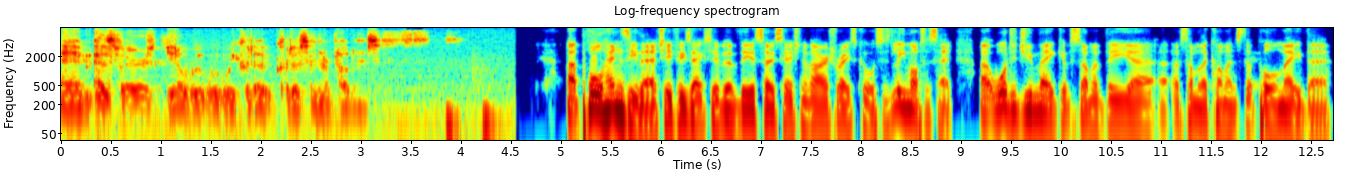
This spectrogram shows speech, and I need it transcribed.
um, elsewhere, you know, we, we could have could have similar problems. Uh, Paul Hensey, there, chief executive of the Association of Irish Racecourses. Lee Mottershead, uh, what did you make of some of the uh, of some of the comments that Paul made there?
